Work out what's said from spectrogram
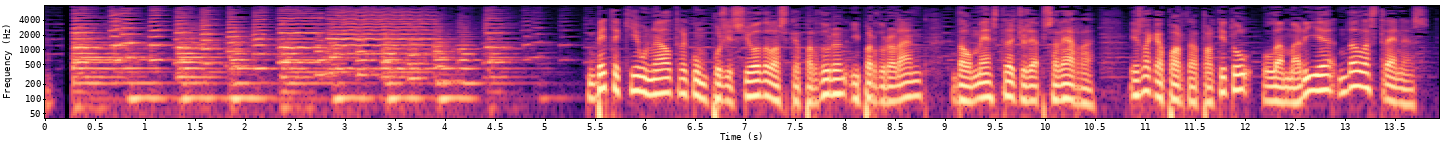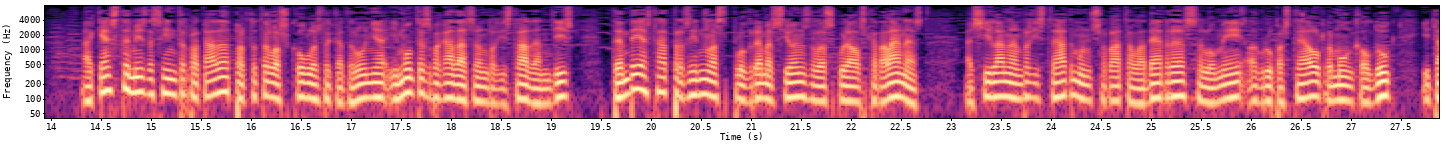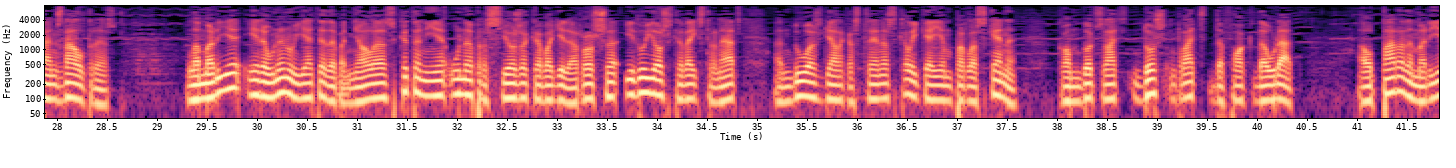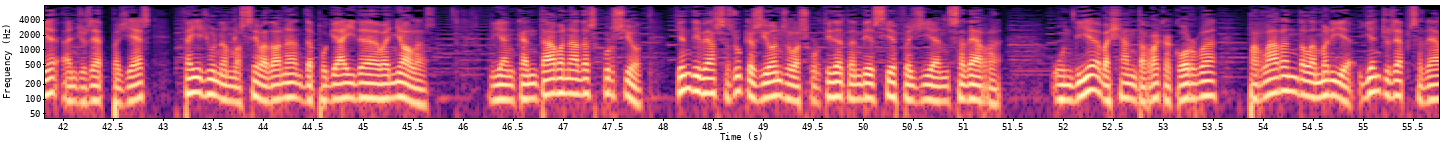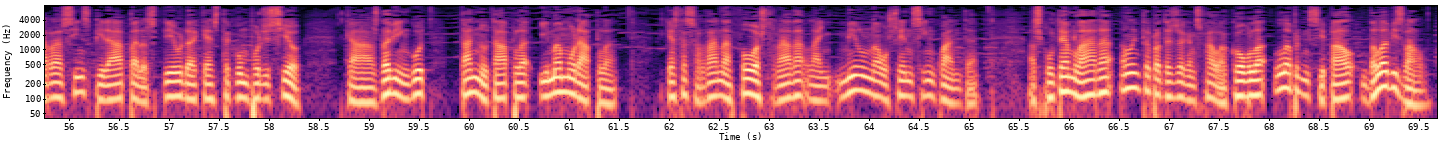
Vet aquí una altra composició de les que perduren i perduraran del mestre Josep Saderra. És la que porta per títol La Maria de les Trenes. Aquesta, més de ser interpretada per totes les coules de Catalunya i moltes vegades enregistrada en disc, també ha estat present en les programacions de les corals catalanes. Així l'han enregistrat Montserrat Alavedra, Salomé, el grup Estel, Ramon Calduc i tants d'altres. La Maria era una noieta de Banyoles que tenia una preciosa cavallera rossa i duia els cabells trenats en dues llargues trenes que li queien per l'esquena, com dos raigs, dos raigs de foc daurat. El pare de Maria, en Josep Pagès, feia junt amb la seva dona de Pollaire a Banyoles. Li encantava anar d'excursió i en diverses ocasions a la sortida també s'hi afegia en Saderra. Un dia, baixant de Roca Corba, parlaren de la Maria i en Josep Saderra s'inspirà per escriure aquesta composició, que ha esdevingut tan notable i memorable. Aquesta sardana fou estrenada l'any 1950. Escoltem-la ara en la interpretació que ens fa la cobla, la principal de la Bisbal.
